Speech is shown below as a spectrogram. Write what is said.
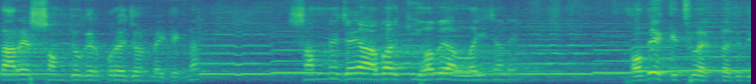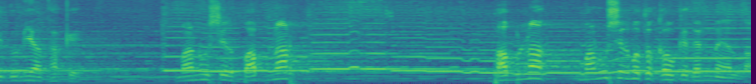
তারের সংযোগের প্রয়োজন নেই, ঠিক না? সামনে যায় আবার কি হবে আল্লাহই জানে। হবে কিছু একটা যদি দুনিয়া থাকে। মানুষের ভাবনার ভাবনা মানুষের মতো কাউকে দেন না আল্লাহ।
